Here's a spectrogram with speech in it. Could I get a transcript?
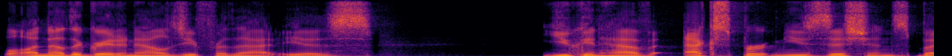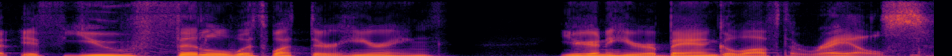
Well, another great analogy for that is you can have expert musicians, but if you fiddle with what they're hearing, you're going to hear a band go off the rails,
